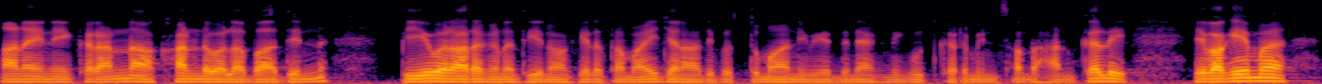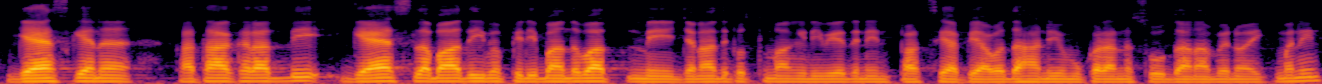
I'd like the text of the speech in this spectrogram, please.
ආනයනය කරන්න අඛණ්ඩව ලබා දෙන්න පියවර අරගෙන තියෙනවා කියලා තමයි ජනාධිපතිතුමා නිවේදනයක් නිකුත් කරමින් සඳහන් කළේ. ඒ වගේම ගෑස් ගැන කතා කරද්දී ගෑස් ලබා දීම පිළිබඳවත් මේ ජනාධිපතිතුමාගේ නිවේදනයෙන් පස්සේ අපි අවධානය යොමු කරන්න සූදානම් වෙනවා ඉක්මනින්.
